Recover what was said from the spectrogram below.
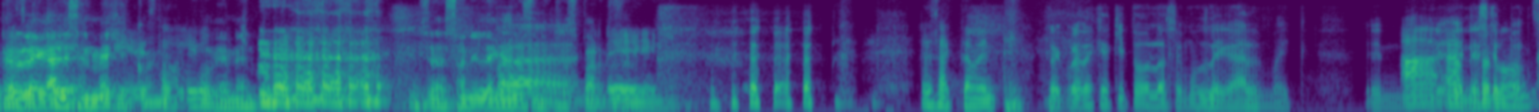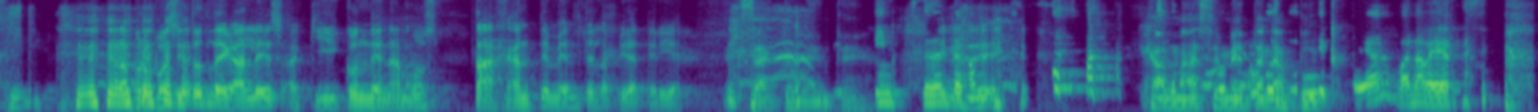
pero de legales que en México, ¿no? Obviamente. O sea, son ilegales en otras partes del eh, mundo. Exactamente. Recuerda que aquí todo lo hacemos legal, Mike. En, Ah, en- ah, en este perdón, podcast. sí. Para propósitos legales, aquí condenamos tajantemente la piratería. Exactamente. Jamás se metan a Book. ya, Van a ver.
